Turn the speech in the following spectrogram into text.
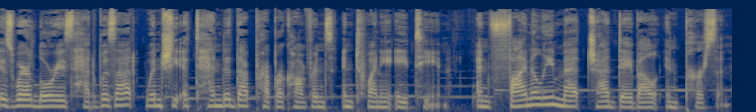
is where Lori's head was at when she attended that prepper conference in 2018 and finally met Chad Daybell in person.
